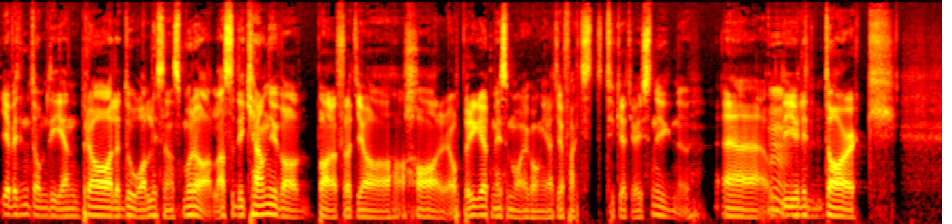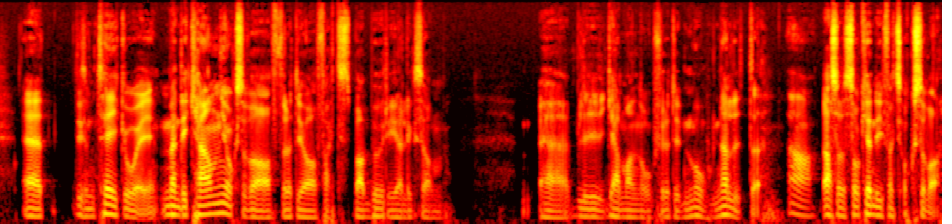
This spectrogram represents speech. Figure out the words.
jag vet inte om det är en bra eller dålig sensmoral. Alltså det kan ju vara bara för att jag har opererat mig så många gånger att jag faktiskt tycker att jag är snygg nu. Eh, och det är ju Mm. lite dark eh, liksom takeaway. Men det kan ju också vara för att jag faktiskt bara börjar liksom eh, bli gammal nog för att typ mogna lite. Ja. Alltså så kan det ju faktiskt också vara.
